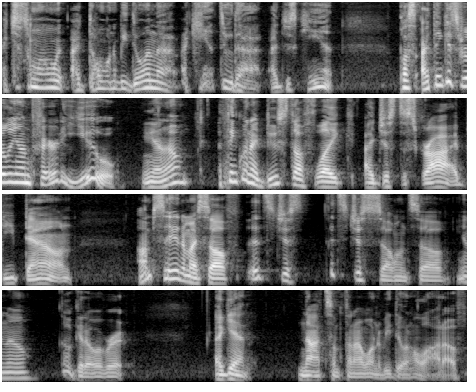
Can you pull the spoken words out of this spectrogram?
I just want. I don't want to be doing that. I can't do that. I just can't. Plus, I think it's really unfair to you. You know, I think when I do stuff like I just described deep down, I'm saying to myself, it's just it's just so and so, you know, they'll get over it. Again, not something I want to be doing a lot of.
